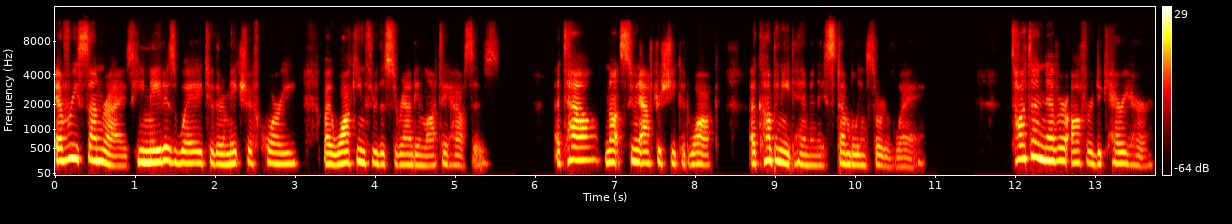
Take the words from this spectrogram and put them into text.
Every sunrise, he made his way to their makeshift quarry by walking through the surrounding latte houses. Atau, not soon after she could walk, accompanied him in a stumbling sort of way. Tata never offered to carry her,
